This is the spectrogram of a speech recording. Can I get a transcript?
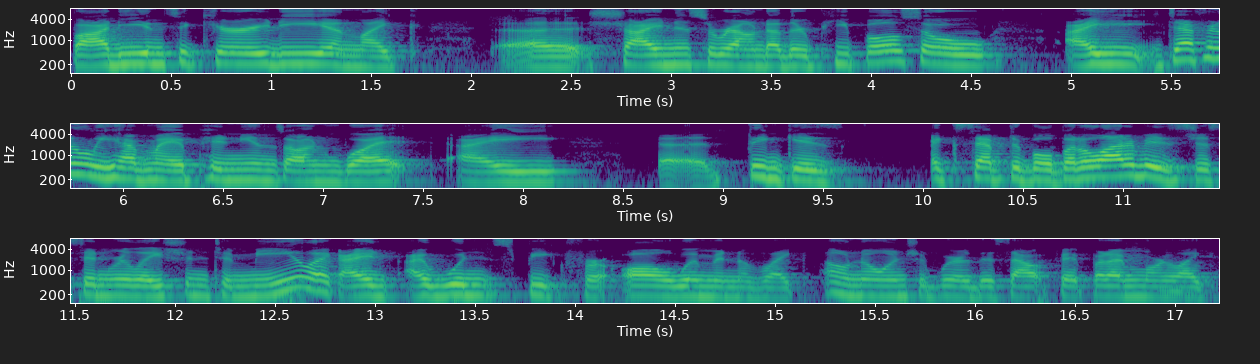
body insecurity and like uh, shyness around other people. So I definitely have my opinions on what I uh, think is acceptable, but a lot of it is just in relation to me. Like I, I wouldn't speak for all women of like, oh, no one should wear this outfit, but I'm more like,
